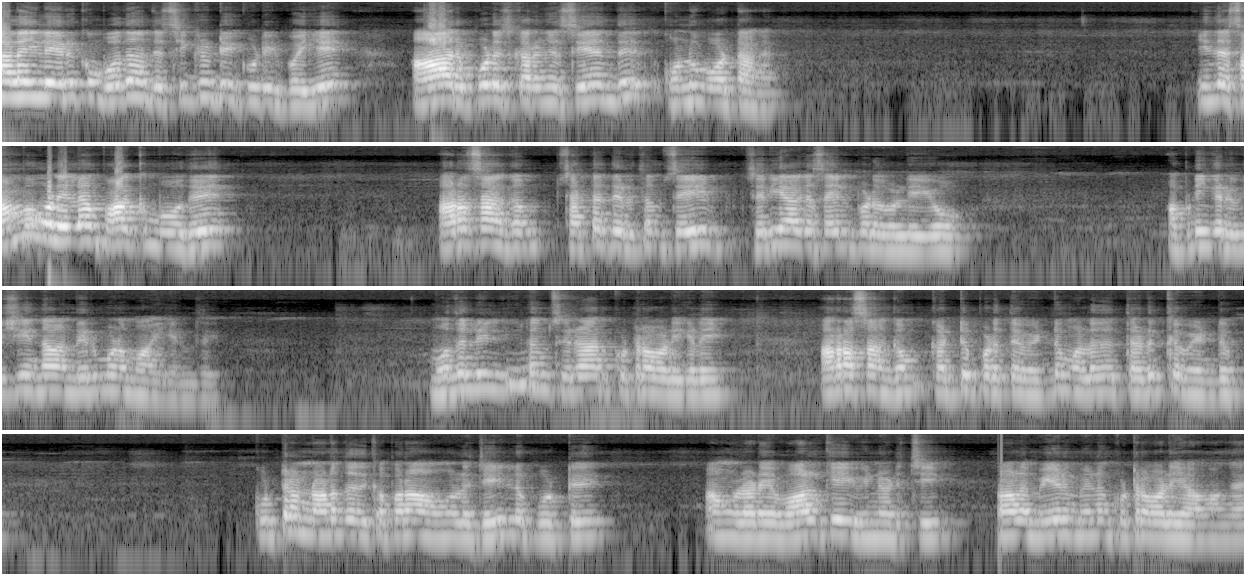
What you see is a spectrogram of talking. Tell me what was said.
நிலையில் இருக்கும்போது அந்த செக்யூரிட்டி கூட்டிகிட்டு போய் ஆறு போலீஸ்காரங்க சேர்ந்து கொண்டு போட்டாங்க. இந்த சம்பவங்களெல்லாம் பார்க்கும்போது அரசாங்கம் சட்ட திருத்தம் செய் சரியாக செயல்படவில்லையோ அப்படிங்கிற விஷயம்தான் நிர்மூலமாகிறது முதலில் இளம் சிறார் குற்றவாளிகளை அரசாங்கம் கட்டுப்படுத்த வேண்டும் அல்லது தடுக்க வேண்டும். குற்றம் நடந்ததுக்கப்புறம் அவங்கள ஜெயிலில் போட்டு அவங்களுடைய வாழ்க்கையை வீணடிச்சு அதனால் மேலும் மேலும் குற்றவாளி ஆவாங்க.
